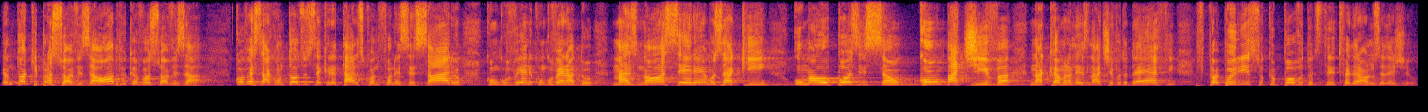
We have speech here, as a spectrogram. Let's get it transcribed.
Eu não estou aqui para suavizar, óbvio que eu vou suavizar. Conversar com todos os secretários quando for necessário, com o governo e com o governador. Mas nós seremos aqui uma oposição combativa na Câmara Legislativa do DF. Foi por isso que o povo do Distrito Federal nos elegeu.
